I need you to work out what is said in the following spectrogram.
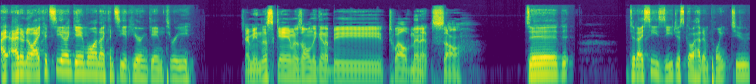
I, I don't know. I could see it on game one. I can see it here in game three. I mean, this game is only going to be 12 minutes, so Did did I see Z just go ahead and point to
